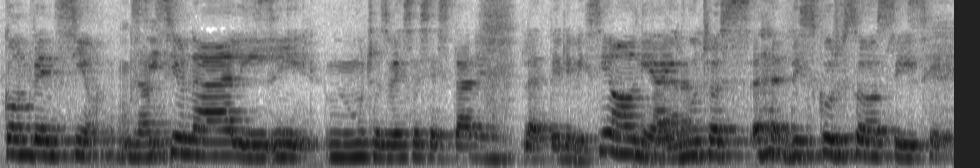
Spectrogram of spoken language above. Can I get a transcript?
convención nacional y, muchas veces están en la televisión y hay muchos discursos y,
